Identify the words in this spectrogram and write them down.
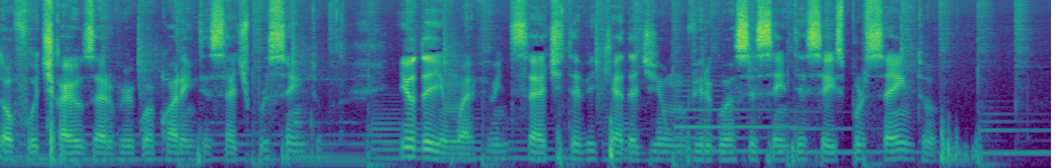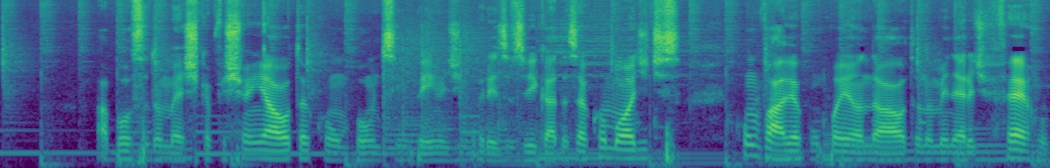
Dow caiu 0,47% e o D1F27 teve queda de 1,66%. A bolsa doméstica fechou em alta, com um bom desempenho de empresas ligadas a commodities, com Vale acompanhando a alta no minério de ferro,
